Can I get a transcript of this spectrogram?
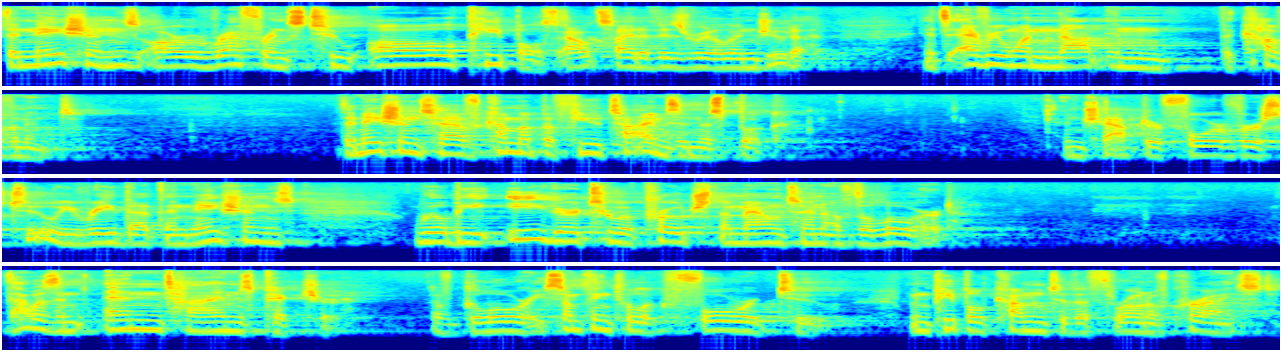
The nations are a reference to all peoples outside of Israel and Judah. It's everyone not in the covenant. The nations have come up a few times in this book. In chapter 4, verse 2, we read that the nations will be eager to approach the mountain of the Lord. That was an end times picture of glory, something to look forward to when people come to the throne of Christ.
